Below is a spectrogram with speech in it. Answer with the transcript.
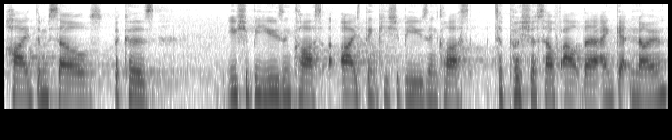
hide themselves because you should be using class. I think you should be using class to push yourself out there and get known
